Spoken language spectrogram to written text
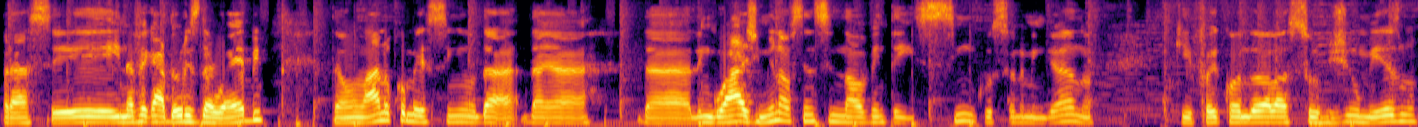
para ser navegadores da web. Então lá no comecinho da, da, da linguagem, 1995, se eu não me engano, que foi quando ela surgiu mesmo.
